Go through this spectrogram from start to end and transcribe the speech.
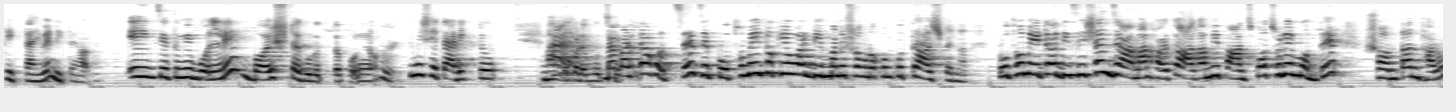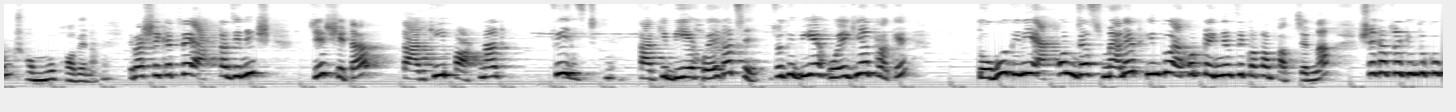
ঠিক টাইমে নিতে হবে। এই যে তুমি বললে বয়সটা গুরুত্বপূর্ণ। তুমি সেটা আরেকটু ভালো হ্যাঁ, করে বুঝতে ব্যাপারটা হচ্ছে যে প্রথমেই তো কেউ আর ডিম্বাণু সংরক্ষণ করতে আসবে না। প্রথমে এটা ডিসিশন যে আমার হয়তো আগামী পাঁচ বছরের মধ্যে সন্তান ধারণ সম্ভব হবে না। এবার সেক্ষেত্রে একটা জিনিস যে সেটা তার কি পার্টনার ফিক্সড তার কি বিয়ে হয়ে গেছে? যদি বিয়ে হয়ে গিয়ে থাকে তবু তিনি এখন জাস্ট ম্যারিড কিন্তু এখন প্রেগনেন্সির কথা ভাবছেন না। সেক্ষেত্রে কিন্তু খুব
